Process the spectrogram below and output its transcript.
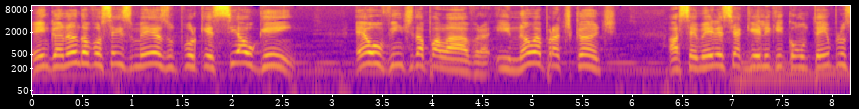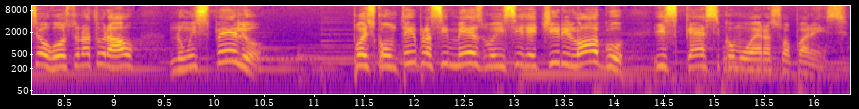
enganando a vocês mesmos, porque se alguém é ouvinte da palavra e não é praticante, assemelha-se àquele que contempla o seu rosto natural num espelho, pois contempla a si mesmo e se retira e logo esquece como era a sua aparência.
